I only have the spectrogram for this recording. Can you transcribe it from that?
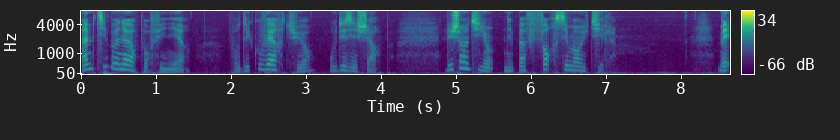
Un petit bonheur pour finir, pour des couvertures ou des écharpes. L'échantillon n'est pas forcément utile. Mais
